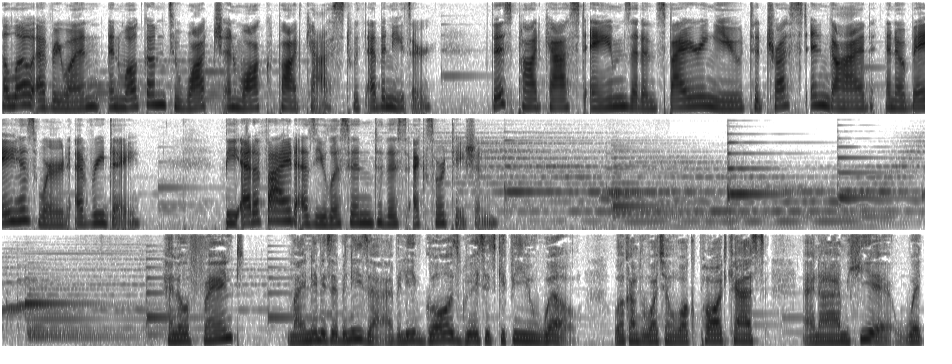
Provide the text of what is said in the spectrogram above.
Hello, everyone, and welcome to Watch and Walk podcast with Ebenezer. This podcast aims at inspiring you to trust in God and obey His word every day. Be edified as you listen to this exhortation. Hello, friend. My name is Ebenezer. I believe God's grace is keeping you well. Welcome to Watch and Walk podcast, and I'm here with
